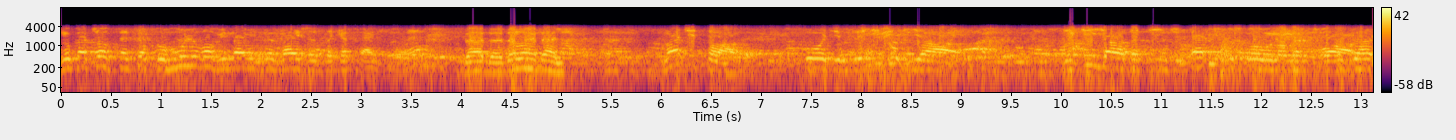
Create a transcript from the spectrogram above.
Ну, качок це все прогулював, він навіть не знає, що це таке секс. Да, да, давай далі. Значить так, потім приїхав я, який я закінчив техніку школу номер 2.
